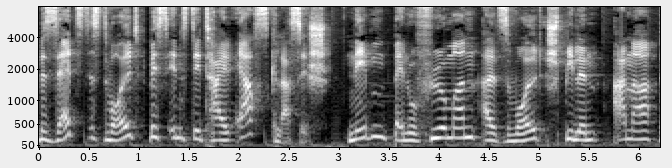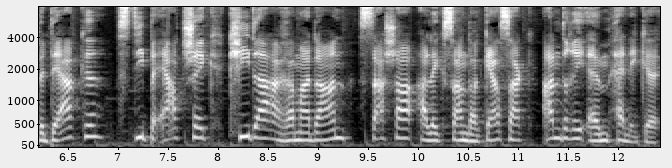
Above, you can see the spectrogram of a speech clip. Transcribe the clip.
Besetzt ist Volt bis ins Detail erstklassisch. Neben Benno Fürmann als Volt spielen Anna Bederke, Stipe Ercek, Kida Ramadan, Sascha Alexander Gersak, André M. Hennecke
